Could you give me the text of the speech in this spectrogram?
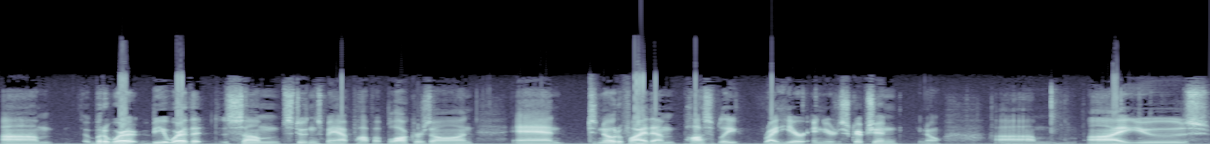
um, but aware, be aware that some students may have pop-up blockers on, and to notify them, possibly right here in your description, you know, um, I use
